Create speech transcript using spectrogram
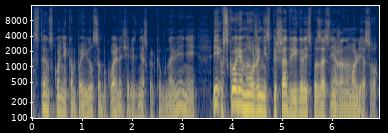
Стэн с конником появился буквально через несколько мгновений, и вскоре мы уже не спеша двигались по заснеженному лесу.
